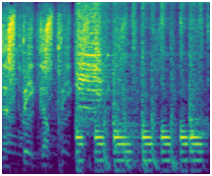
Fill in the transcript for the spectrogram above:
the speaker.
